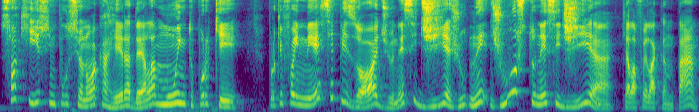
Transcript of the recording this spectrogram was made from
Só que isso impulsionou a carreira dela muito, por quê? Porque foi nesse episódio, nesse dia, ju- ne- justo nesse dia que ela foi lá cantar,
